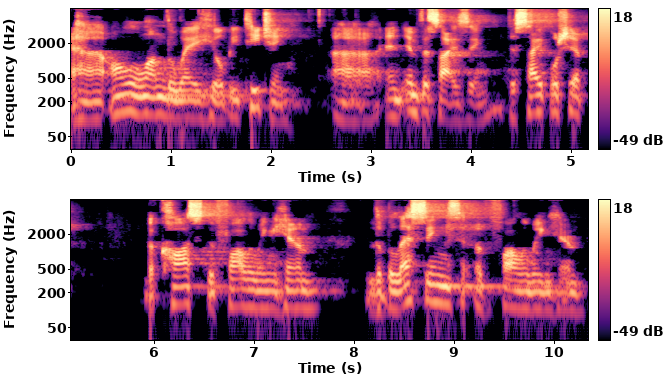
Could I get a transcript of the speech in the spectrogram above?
Uh, all along the way, he'll be teaching uh, and emphasizing discipleship, the cost of following him, the blessings of following him.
